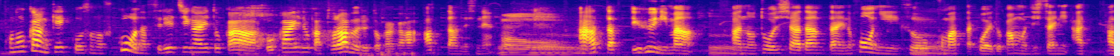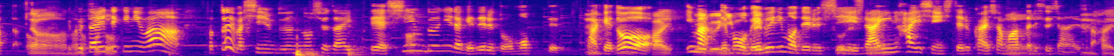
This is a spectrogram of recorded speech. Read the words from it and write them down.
うん。この間結構その不幸なすれ違いとか誤解とかトラブルとかがあったんですね。うん。ああったっていうふうにまうん。ああの当事者団体の方にそううん困った声とかも実際にああったと。具体的には例えば新聞の取材って新聞にだけ出ると思ってたけど、はい。今ってもうウェブにも出るし、ね。LINE 配信してる会社もあったりするじゃないですか。はい。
